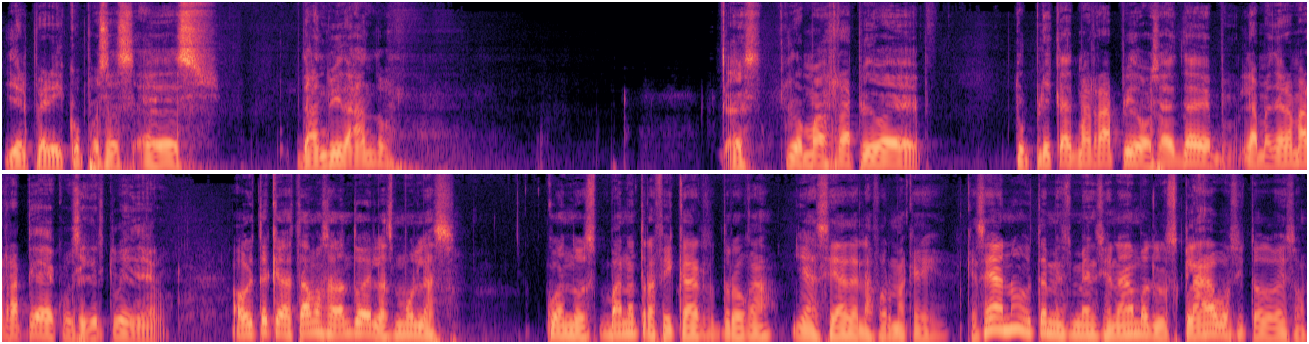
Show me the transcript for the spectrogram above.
Y el perico, pues, es, es dando y dando. Es lo más rápido de... Duplicas más rápido, o sea, es de la manera más rápida de conseguir tu dinero. Ahorita que estábamos hablando de las mulas, cuando van a traficar droga, ya sea de la forma que, que sea, ¿no? Ahorita men- mencionábamos los clavos y todo eso.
